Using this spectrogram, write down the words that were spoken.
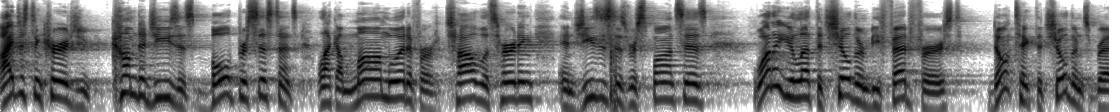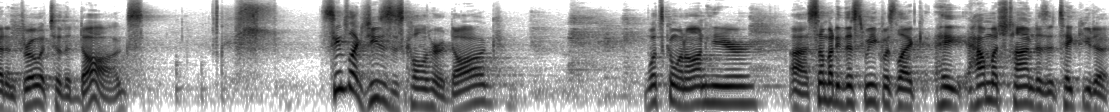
I just encourage you come to Jesus, bold persistence, like a mom would if her child was hurting. And Jesus' response is, Why don't you let the children be fed first? Don't take the children's bread and throw it to the dogs. Seems like Jesus is calling her a dog. What's going on here? Uh, somebody this week was like, hey, how much time does it take you to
